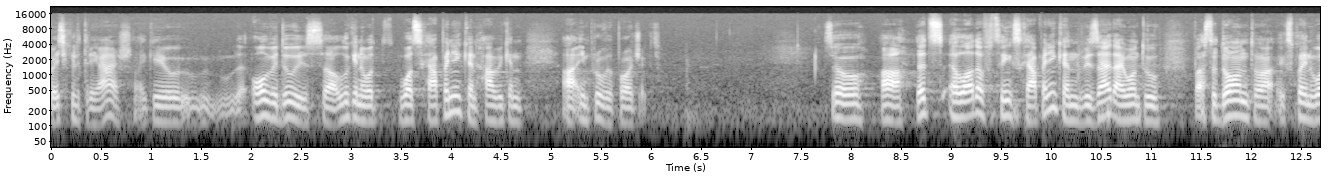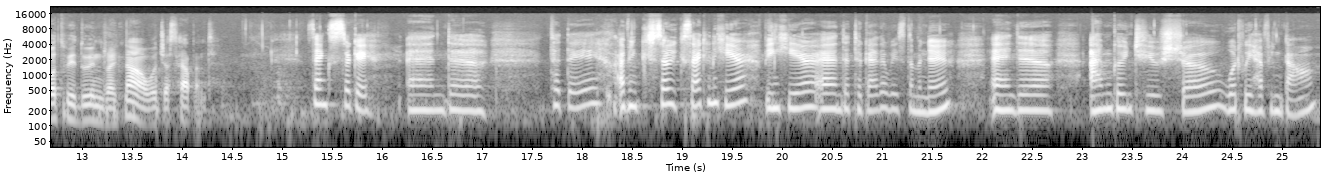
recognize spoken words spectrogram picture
basically triage. Like you, all we do is uh, looking at what, what's happening and how we can uh, improve the project. So uh, that's a lot of things happening. And with that, I want to pass to Dawn to explain what we're doing right now, what just happened. Thanks, Sergey. And today. I've been so excited here, being here and together with the Manu. And uh, I'm going to show what we have been done.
